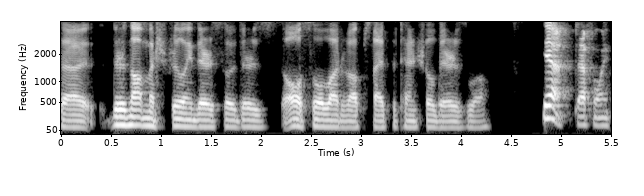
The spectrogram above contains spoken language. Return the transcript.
Uh, there's not much drilling there, so there's also a lot of upside potential there as well. Yeah, definitely.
